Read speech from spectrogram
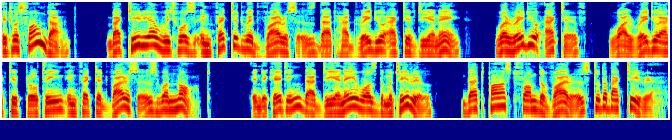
It was found that bacteria which was infected with viruses that had radioactive DNA were radioactive while radioactive protein-infected viruses were not, indicating that DNA was the material that passed from the virus to the bacteria.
